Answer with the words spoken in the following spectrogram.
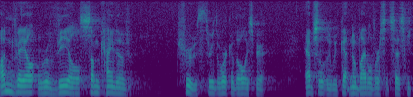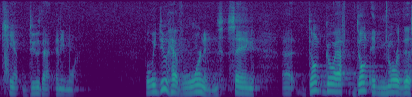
unveil, reveal some kind of truth through the work of the Holy Spirit? Absolutely. We've got no Bible verse that says he can't do that anymore. But we do have warnings saying, uh, don't go after, don't ignore this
